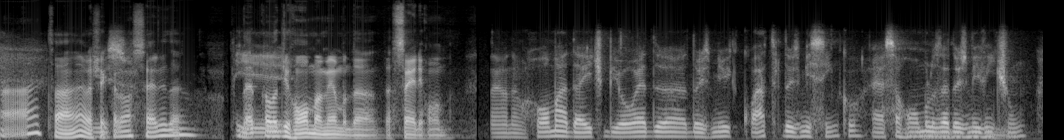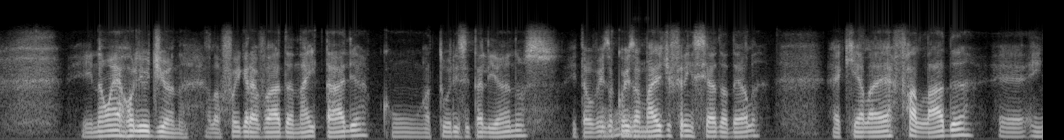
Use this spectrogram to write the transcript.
Ah, tá. Eu achei isso. que era uma série da, da e... época de Roma mesmo, da, da série Roma. Não, não. Roma da HBO é de 2004, 2005. Essa Romulus é 2021. E não é hollywoodiana. Ela foi gravada na Itália com atores italianos. E talvez a coisa mais diferenciada dela é que ela é falada é, em,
